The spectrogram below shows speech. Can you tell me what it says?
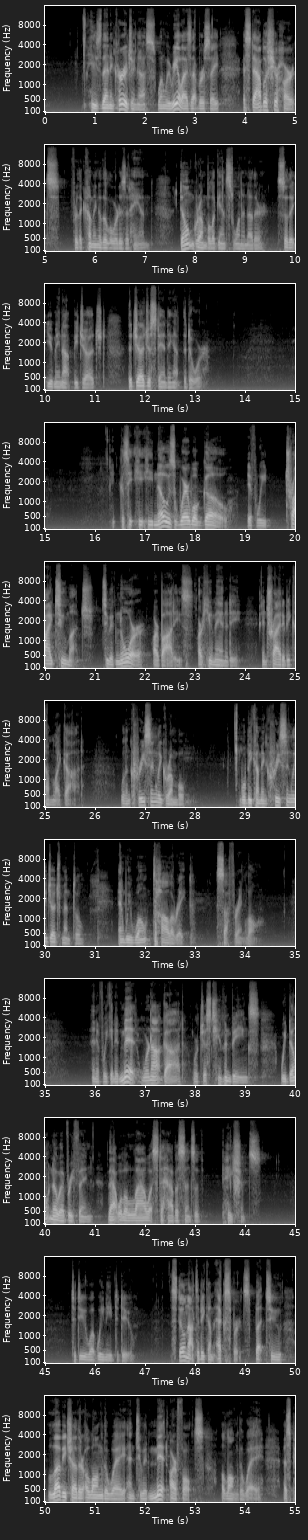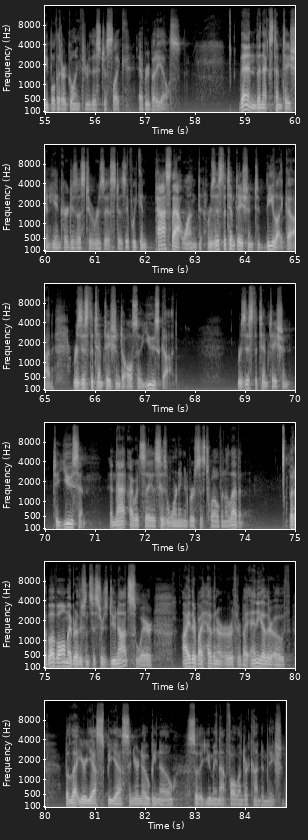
he's then encouraging us when we realize that verse 8, establish your hearts for the coming of the Lord is at hand. Don't grumble against one another so that you may not be judged. The judge is standing at the door because he, he, he knows where we'll go if we try too much to ignore our bodies, our humanity, and try to become like God. We'll increasingly grumble, we'll become increasingly judgmental, and we won't tolerate suffering long. And if we can admit we're not God, we're just human beings, we don't know everything, that will allow us to have a sense of patience to do what we need to do. Still not to become experts, but to love each other along the way and to admit our faults along the way as people that are going through this just like everybody else. Then the next temptation he encourages us to resist is if we can pass that one, resist the temptation to be like God, resist the temptation to also use God. Resist the temptation to use him. And that, I would say, is his warning in verses 12 and 11. But above all, my brothers and sisters, do not swear either by heaven or earth or by any other oath, but let your yes be yes and your no be no, so that you may not fall under condemnation.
